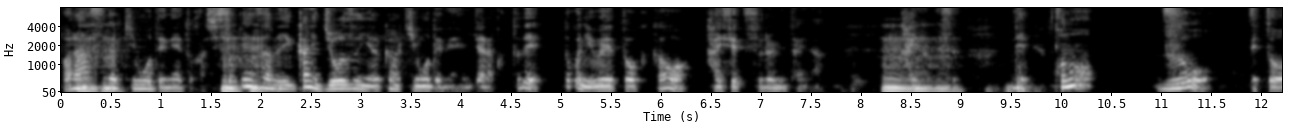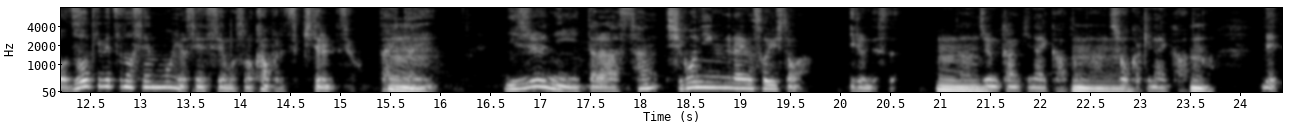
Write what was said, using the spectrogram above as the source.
バランスが肝でね、とか、失速演算でいかに上手にやるかが肝でね、みたいなことで、どこにウェイトを置くかを解説するみたいなうん回なんです。で、この図を、えっと、臓器別の専門医の先生もそのカンファレンス来てるんですよ。だいたいうん20人いたら3、4、5人ぐらいはそういう人がいるんです。うん。循環器内科とか、消化器内科とか。うんで、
